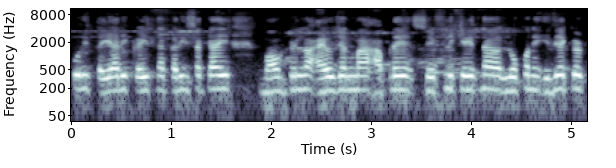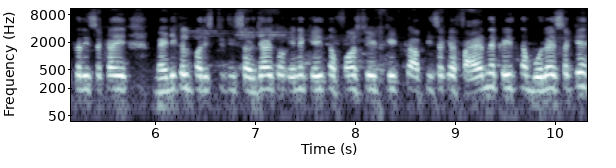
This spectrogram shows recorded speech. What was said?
પૂરી તૈયારી કઈ રીતના કરી શકાય. મોક ડ્રીલના આયોજનમાં આપણે સેફલી કેવી રીતના લોકોને ઇવેક્યુએટ કરી શકાય. મેડિકલ પરિસ્થિતિ સર્જાય તો એને કેવી રીતના ફર્સ્ટ એડ કિટ આપી શકે ફાયરને કઈ રીતના બોલાવી શકે,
